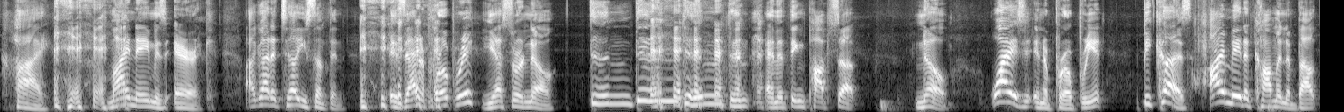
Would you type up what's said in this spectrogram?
Hi, my name is Eric. I gotta tell you something. Is that appropriate? yes or no? Dun, dun, dun, dun. And the thing pops up. No. Why is it inappropriate? Because I made a comment about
